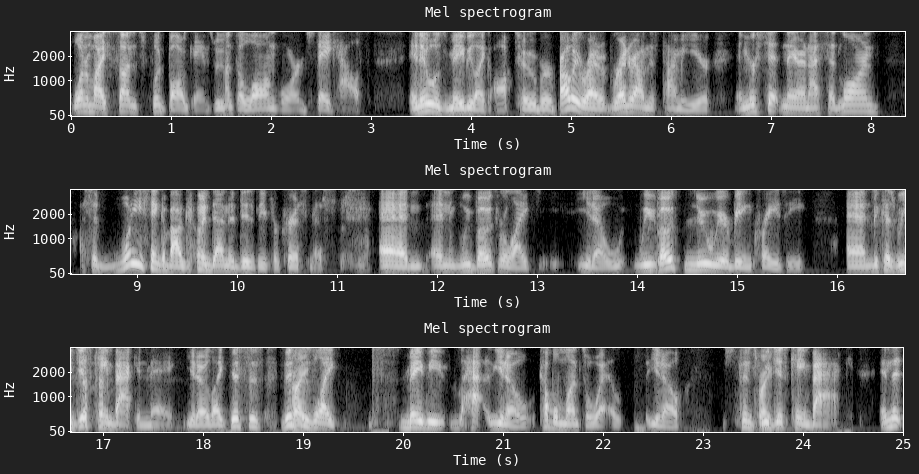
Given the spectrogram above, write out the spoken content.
one of my son's football games we went to longhorn steakhouse and it was maybe like October, probably right right around this time of year. And we're sitting there, and I said, Lauren, I said, what do you think about going down to Disney for Christmas? And and we both were like, you know, we both knew we were being crazy, and because we just came back in May, you know, like this is this Right. is like maybe you know a couple months away, you know, since we just came back. And that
